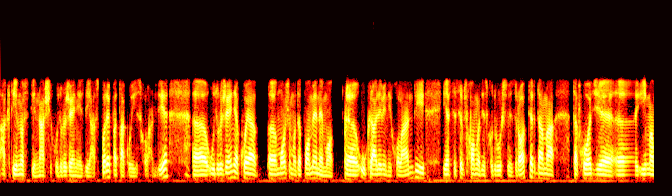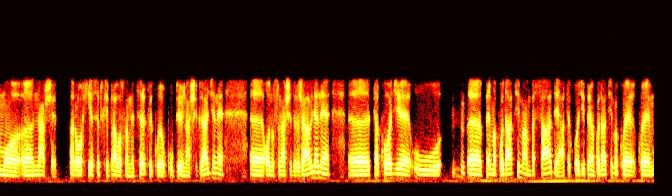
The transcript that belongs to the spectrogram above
aktivnosti naših udruženja iz dijaspore, pa tako i iz Holandije. E, udruženja koja možemo da pomenemo u Kraljevini Holandiji jeste Srpsko omladinsko društvo iz Rotterdama, takođe imamo naše parohije Srpske pravoslavne crkve koje okupljaju naše građane, odnosno naše državljane. Takođe u E, prema podacima ambasade, a takođe prema podacima koje, koje uh,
